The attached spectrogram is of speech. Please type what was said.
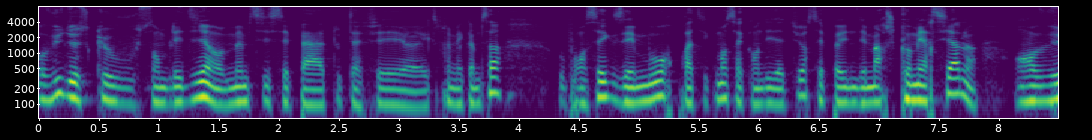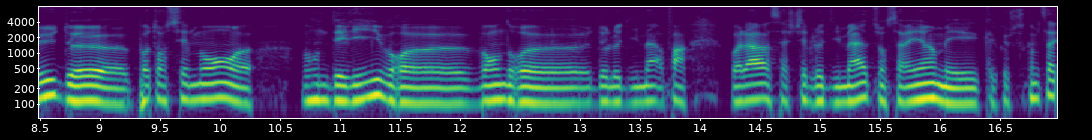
au vu de ce que vous semblez dire, même si c'est pas tout à fait exprimé comme ça, vous pensez que Zemmour, pratiquement sa candidature, c'est pas une démarche commerciale en vue de potentiellement vendre des livres, euh, vendre euh, de l'audimat, enfin voilà, s'acheter de l'audimat, j'en sais rien, mais quelque chose comme ça.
